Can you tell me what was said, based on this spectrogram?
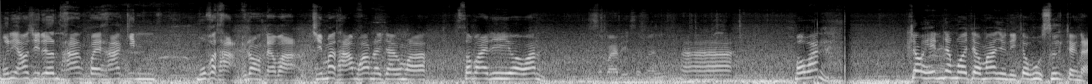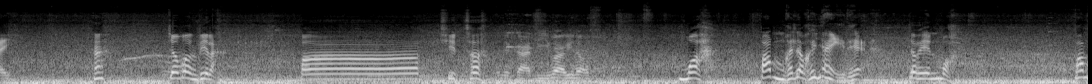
มื้อนี้เขาสิเดินทางไปหากินหมูกระทะพี่น้องแต่ว่าจิมาถามความในใจของเราสบายดีบ่าววันสบายดีสบายดีอ่าบ่าววัน เจ้าเห็นจังบ่เจ้ามาอยู่นี่เจ้ารู้สึกจังไดฮะเจ้าเบิ่งที่ล่ะปาดชิดเถอะบรรยากาศดีมากพี่น้องว่าปั๊มเขาเจ้าคือใหญ่แท้เจ้าเห็นบ่ ปั๊ม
